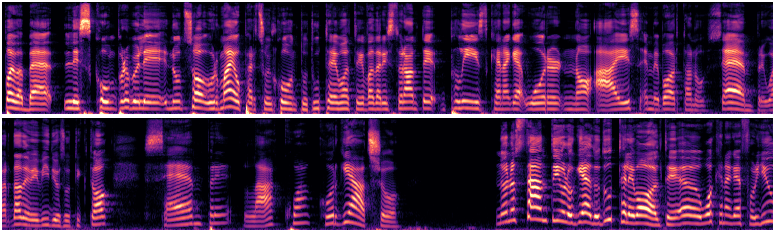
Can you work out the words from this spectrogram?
Poi vabbè, le scom proprio le non so, ormai ho perso il conto. Tutte le volte che vado al ristorante, please can I get water, no ice e mi portano sempre, guardatevi i video su TikTok, sempre l'acqua col ghiaccio. Nonostante io lo chiedo tutte le volte, uh, what can I get for you?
